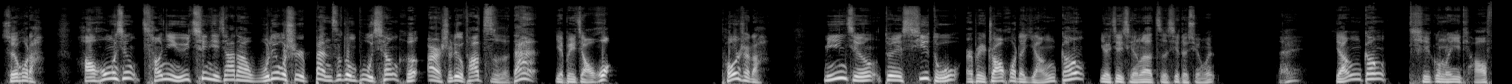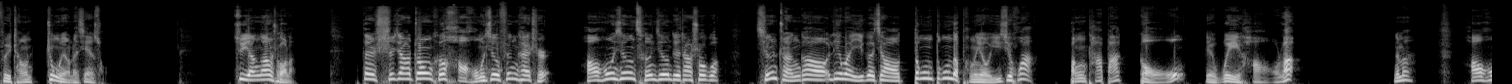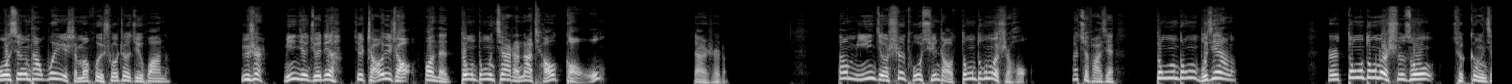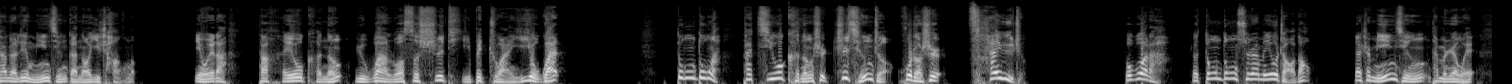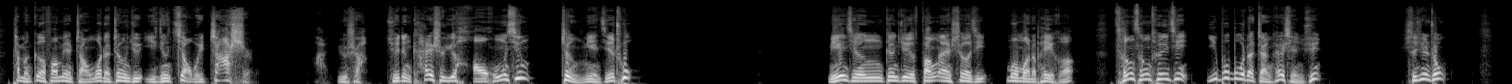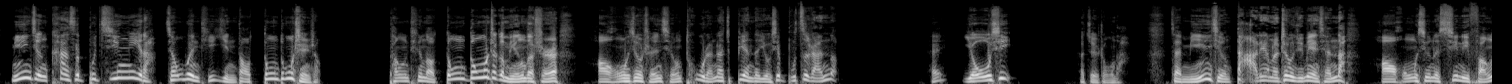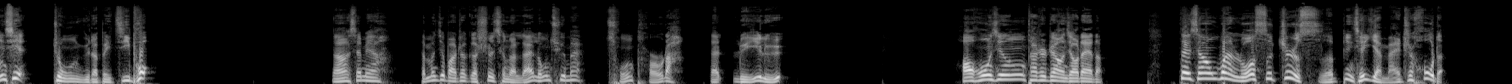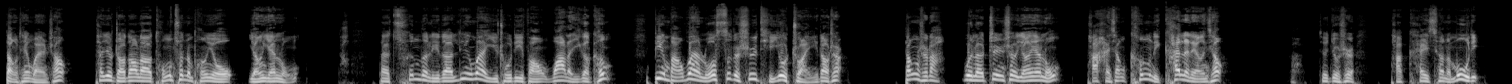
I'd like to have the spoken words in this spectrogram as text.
随后呢，郝红星藏匿于亲戚家的五六式半自动步枪和二十六发子弹也被缴获。同时呢。民警对吸毒而被抓获的杨刚也进行了仔细的询问。哎，杨刚提供了一条非常重要的线索。据杨刚说了，在石家庄和郝红星分开时，郝红星曾经对他说过：“请转告另外一个叫东东的朋友一句话，帮他把狗给喂好了。”那么，郝红星他为什么会说这句话呢？于是，民警决定去找一找放在东东家的那条狗。但是呢？当民警试图寻找东东的时候，啊，却发现东东不见了，而东东的失踪却更加的令民警感到异常了，因为呢，他很有可能与万罗斯尸体被转移有关。东东啊，他极有可能是知情者或者是参与者。不过呢，这东东虽然没有找到，但是民警他们认为他们各方面掌握的证据已经较为扎实了，啊，于是啊，决定开始与郝红星正面接触。民警根据方案设计，默默的配合，层层推进，一步步的展开审讯。审讯中，民警看似不经意的将问题引到东东身上。当听到东东这个名字时，郝红星神情突然的就变得有些不自然呢。哎，有戏！最终的，在民警大量的证据面前的郝红星的心理防线终于的被击破。那下面啊，咱们就把这个事情的来龙去脉从头的再捋一捋。郝红星他是这样交代的：在将万罗斯致死并且掩埋之后的当天晚上，他就找到了同村的朋友杨延龙，在村子里的另外一处地方挖了一个坑，并把万罗斯的尸体又转移到这儿。当时呢，为了震慑杨延龙，他还向坑里开了两枪，啊，这就是他开枪的目的。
